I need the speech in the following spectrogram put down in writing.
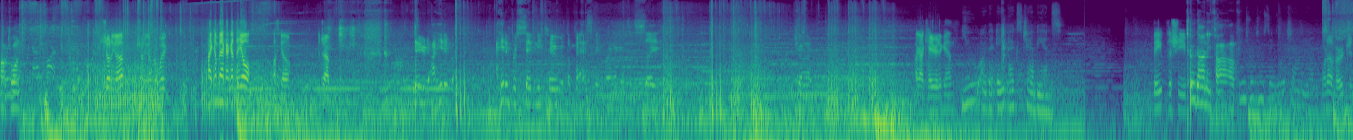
Knocked one. Shutting up. Shutting up real quick. I come back. I got the hill. Let's go. Good job. Dude, I hit him. I hit him for 72 with the mastiff, bro. That was insane. God. I got carried again. You are the Apex champions. Beep the sheep. 295. Introducing your champion. What a virgin.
